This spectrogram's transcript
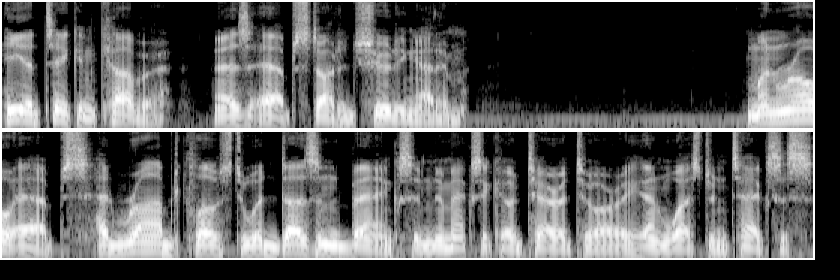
He had taken cover as Epps started shooting at him. Monroe Epps had robbed close to a dozen banks in New Mexico Territory and western Texas.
